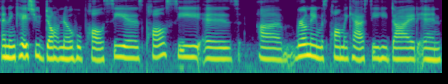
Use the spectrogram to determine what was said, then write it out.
and in case you don't know who Paul C is, Paul C is um, real name is Paul McKasty. He died in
